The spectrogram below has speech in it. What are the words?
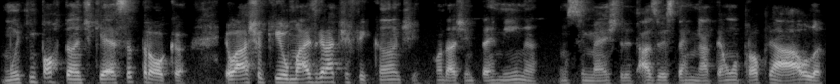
muito importante que é essa troca. Eu acho que o mais gratificante quando a gente termina um semestre, às vezes termina até uma própria aula,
